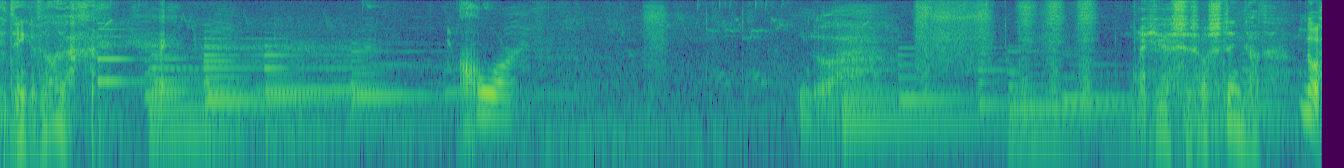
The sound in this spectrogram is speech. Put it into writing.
Ik denk het wel, ja. Goor. Oh. Jezus, wat stinkt dat? Oh.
